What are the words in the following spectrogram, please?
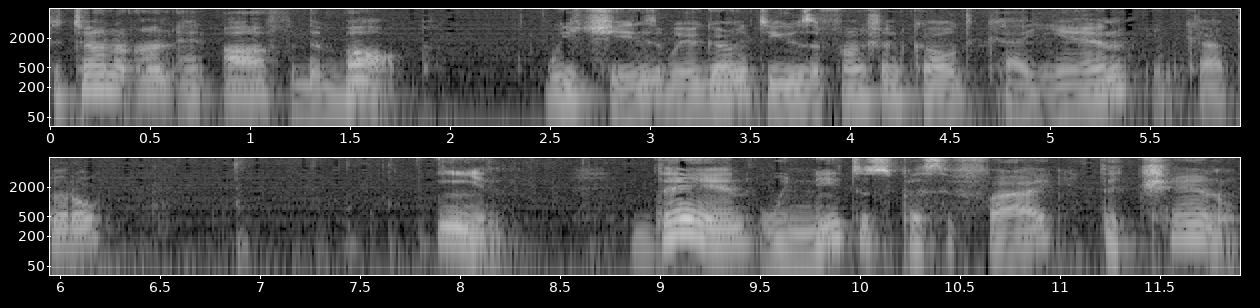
to turn on and off the bulb which is we're going to use a function called cayenne in capital in then we need to specify the channel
